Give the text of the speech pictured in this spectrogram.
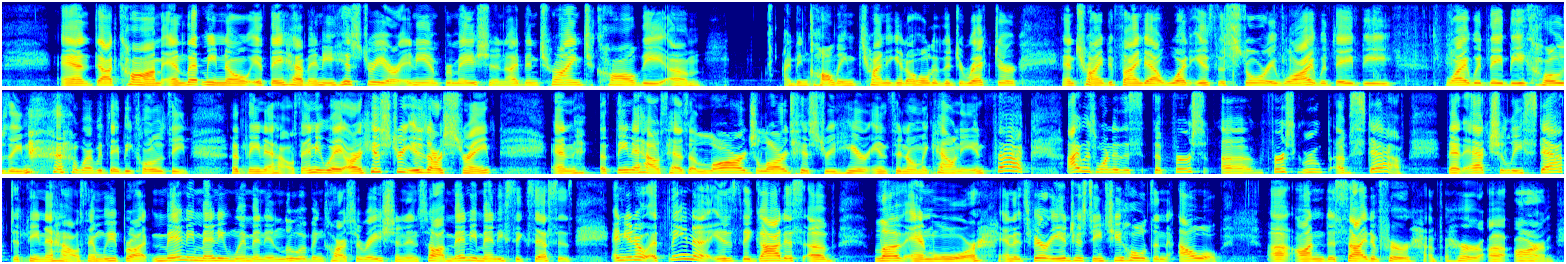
and com and let me know if they have any history or any information. I've been trying to call the um, I've been calling, trying to get a hold of the director and trying to find out what is the story. Why would they be why would they be closing why would they be closing Athena House? Anyway, our history is our strength. And Athena House has a large, large history here in Sonoma County. In fact, I was one of the, the first uh, first group of staff that actually staffed Athena House, and we brought many, many women in lieu of incarceration and saw many, many successes. And you know, Athena is the goddess of love and war, and it's very interesting. She holds an owl uh, on the side of her of her uh, arm.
